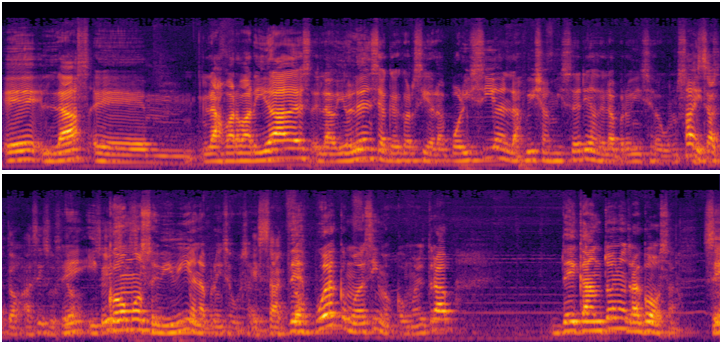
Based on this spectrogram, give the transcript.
eh, las, eh, las barbaridades, la violencia que ejercía la policía en las villas miserias de la provincia de Buenos Aires. Exacto, así. ¿sí? Y Sí, cómo sí, sí. se vivía en la provincia de Buenos Aires. Exacto. Después, como decimos, como el trap, decantó en otra cosa. ¿sí?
